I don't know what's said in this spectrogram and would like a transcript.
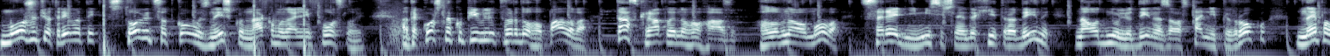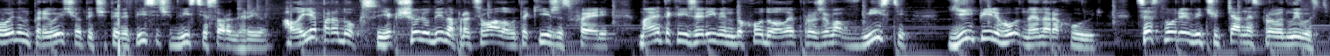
можуть отримати 100% знижку на комунальні послуги, а також на купівлю твердого палива та скрапленого газу. Головна умова середній місячний дохід родини на одну людину за останні півроку не повинен перевищувати 4240 гривень. Але є парадокс: якщо людина працювала у такій же сфері, має такий же рівень доходу, але проживав в місті. Їй пільгу не нарахують. Це створює відчуття несправедливості.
